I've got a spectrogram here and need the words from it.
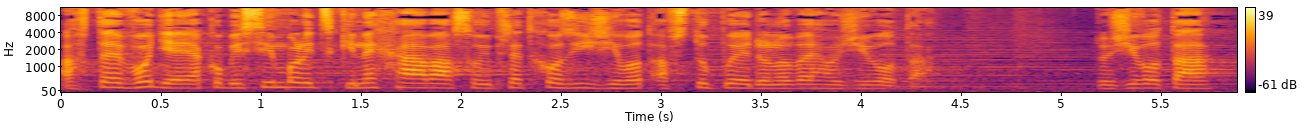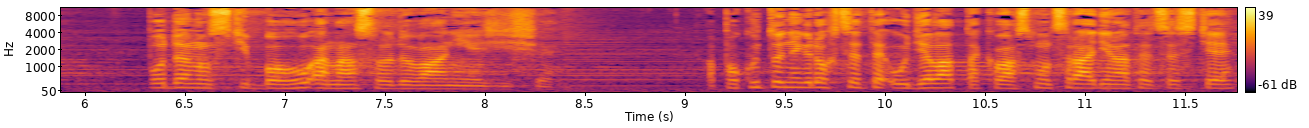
A v té vodě jakoby symbolicky nechává svůj předchozí život a vstupuje do nového života. Do života podanosti Bohu a následování Ježíše. A pokud to někdo chcete udělat, tak vás moc rádi na té cestě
